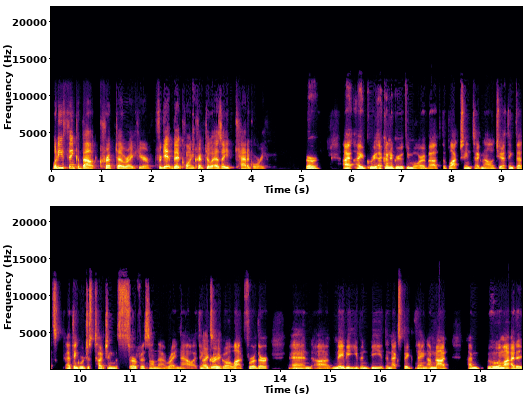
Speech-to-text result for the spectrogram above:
What do you think about crypto right here? Forget Bitcoin, crypto as a category. Sure. I, I, agree. I couldn't agree with you more about the blockchain technology. I think that's. I think we're just touching the surface on that right now. I think I it's going to go a lot further, and uh, maybe even be the next big thing. I'm not. I'm. Who am I to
